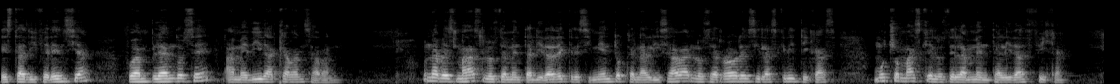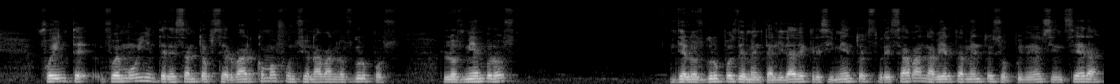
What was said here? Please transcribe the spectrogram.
Esta diferencia fue ampliándose a medida que avanzaban. Una vez más, los de mentalidad de crecimiento canalizaban los errores y las críticas mucho más que los de la mentalidad fija. Fue, fue muy interesante observar cómo funcionaban los grupos. Los miembros de los grupos de mentalidad de crecimiento expresaban abiertamente su opinión sincera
